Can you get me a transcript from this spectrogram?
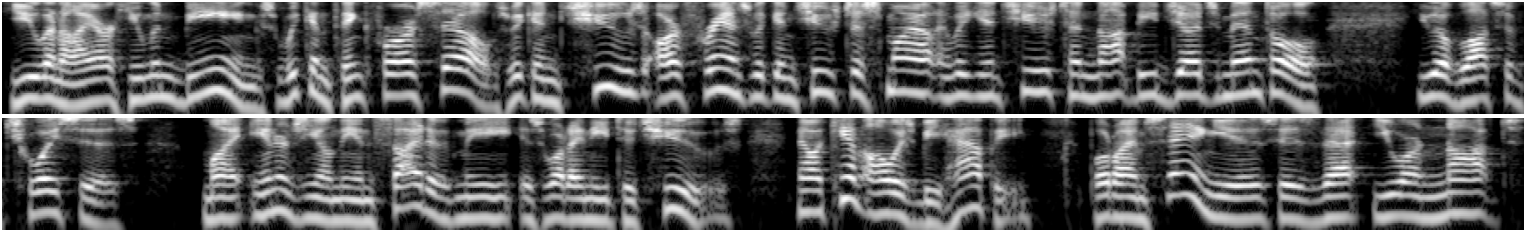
You and I are human beings. We can think for ourselves. We can choose our friends. We can choose to smile and we can choose to not be judgmental. You have lots of choices. My energy on the inside of me is what I need to choose. Now, I can't always be happy, but what I'm saying is, is that you are not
